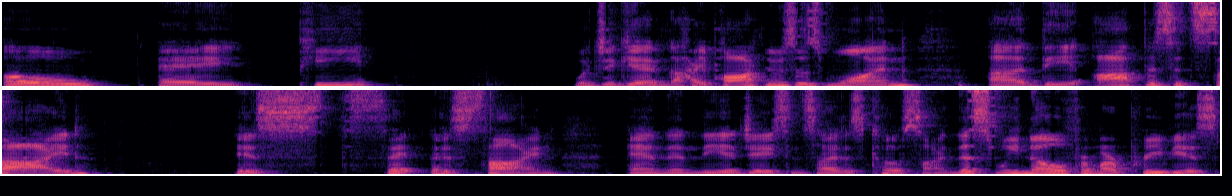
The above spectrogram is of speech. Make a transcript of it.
OAP, which again, the hypotenuse is 1. Uh, the opposite side is, is sine, and then the adjacent side is cosine. This we know from our previous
